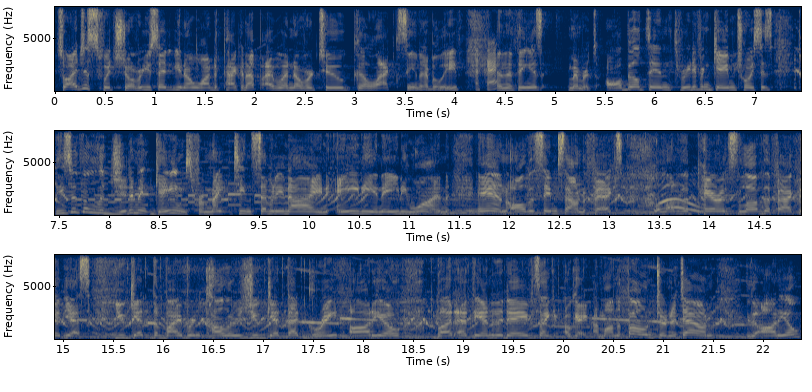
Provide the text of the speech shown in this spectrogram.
So I just switched over. You said, you know, wanted to pack it up. I went over to Galaxian, I believe. Okay. And the thing is, Remember, it's all built in, three different game choices. These are the legitimate games from 1979, 80, and 81, and all the same sound effects. A lot of the parents love the fact that, yes, you get the vibrant colors, you get that great audio, but at the end of the day, it's like, okay, I'm on the phone, turn it down. The audio,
